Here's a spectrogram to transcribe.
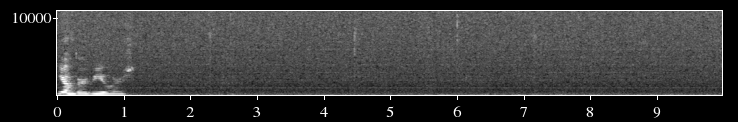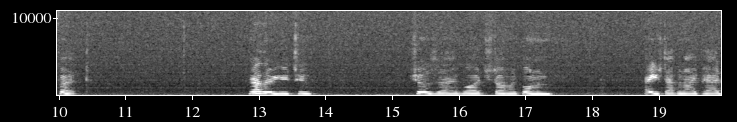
younger viewers. But other YouTube shows that I watched on my phone and I used to have an iPad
